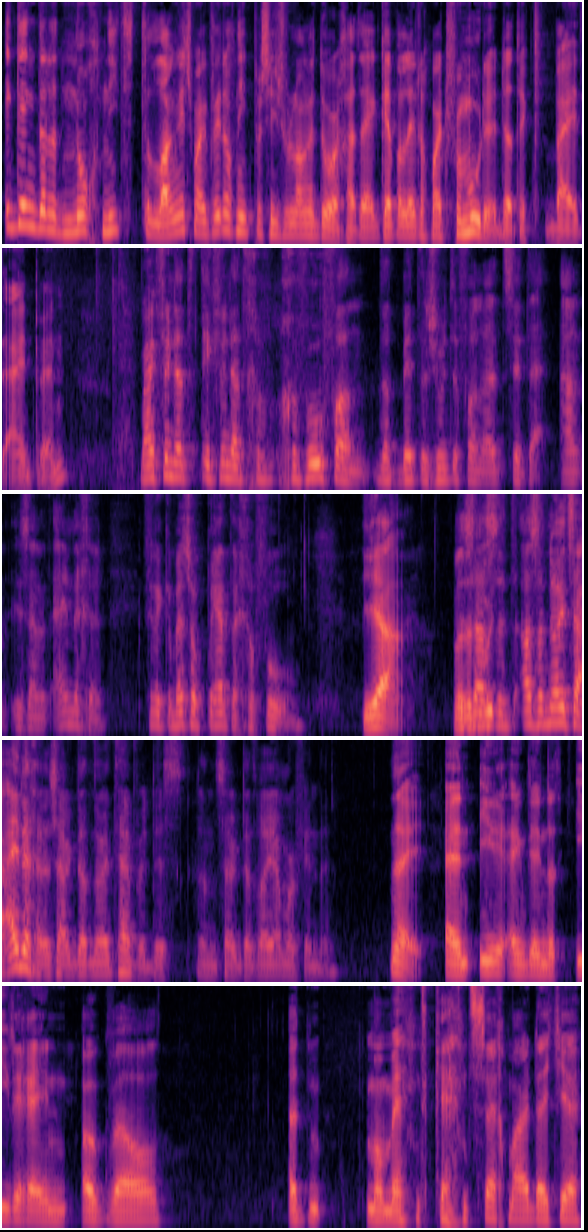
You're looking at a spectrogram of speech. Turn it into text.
Ik denk dat het nog niet te lang is, maar ik weet nog niet precies hoe lang het doorgaat. Ik heb alleen nog maar het vermoeden dat ik bij het eind ben. Maar ik vind dat, ik vind dat ge- gevoel van dat bitterzoete van het zitten aan, is aan het eindigen, vind ik een best wel prettig gevoel. Ja. Want dus het als, moet, het, als het nooit zou eindigen, dan zou ik dat nooit hebben. Dus dan zou ik dat wel jammer vinden. Nee, en ik denk dat iedereen ook wel het moment kent, zeg maar, dat je...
